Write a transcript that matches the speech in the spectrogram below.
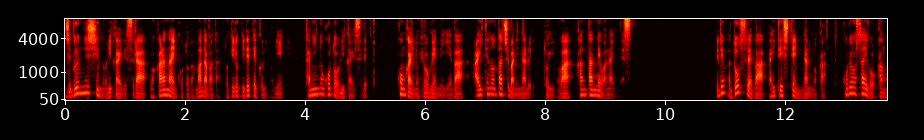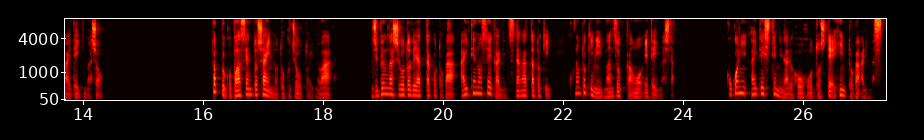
自分自身の理解ですらわからないことがまだまだ時々出てくるのに、他人のことを理解する。今回の表現で言えば、相手の立場になるというのは簡単ではないんです。では、どうすれば相手視点になるのか、これを最後考えていきましょう。トップ5%社員の特徴というのは、自分が仕事でやったことが相手の成果につながったとき、この時に満足感を得ていました。ここに相手視点になる方法としてヒントがあります。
